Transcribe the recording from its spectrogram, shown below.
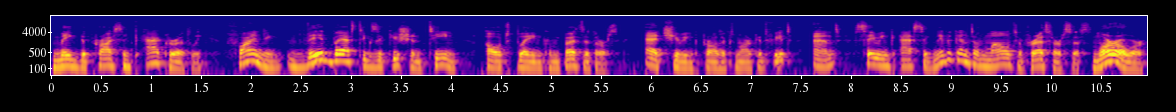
make the pricing accurately, finding the best execution team, outplaying competitors, achieving product market fit, and saving a significant amount of resources. Moreover,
